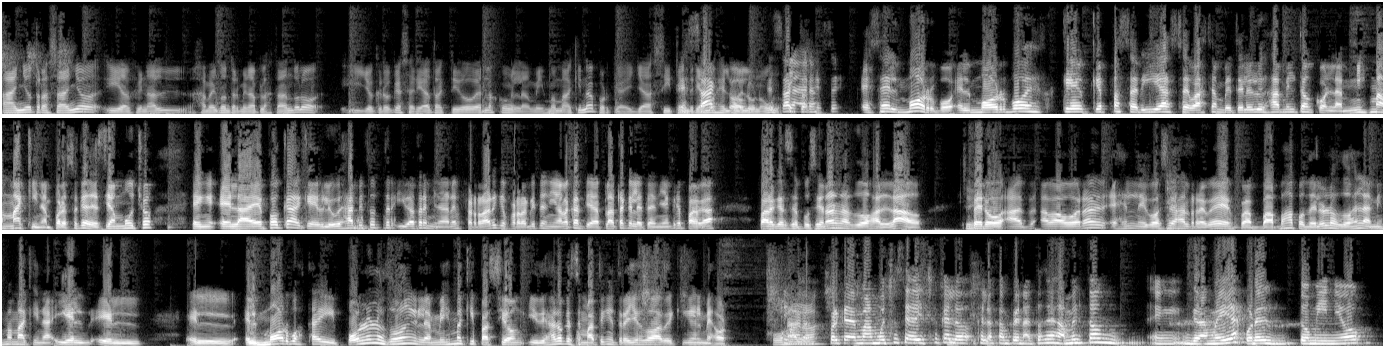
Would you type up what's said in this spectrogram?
año tras año y al final Hamilton termina aplastándolo y yo creo que sería atractivo verlos con la misma máquina porque ahí ya sí tendríamos el duelo 1-1. Exacto, ese, es el morbo. El morbo es qué, qué pasaría Sebastián Vettel y Lewis Hamilton con la misma máquina. Por eso que decían mucho en, en la época que Lewis Hamilton iba a terminar en Ferrari, que Ferrari tenía la cantidad de plata que le tenían que pagar para que se pusieran las dos al lado. Pero ahora es el negocio es al revés. Vamos a ponerlos los dos en la misma máquina y el, el el, el morbo está ahí. Ponlos los dos en la misma equipación y déjalo que se maten entre ellos dos a ver quién es el mejor. Ojalá. porque además mucho se ha dicho que, que los campeonatos de Hamilton en gran medida es por el dominio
